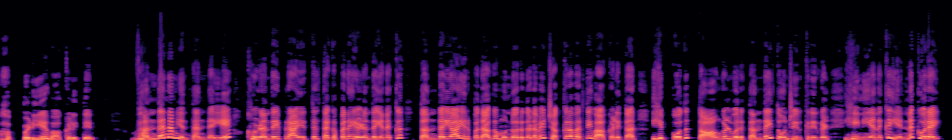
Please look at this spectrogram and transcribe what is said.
அப்படியே வாக்களித்தேன். வந்தனம் என் தந்தையே. குழந்தை பிராயத்தில் தகப்பனை இழந்த எனக்கு தந்தையா இருப்பதாக முன்னொரு தடவை சக்கரவர்த்தி வாக்களித்தார். இப்போது தாங்கள் ஒரு தந்தை தோன்றியிருக்கிறீர்கள். இனி எனக்கு என்ன குறை?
